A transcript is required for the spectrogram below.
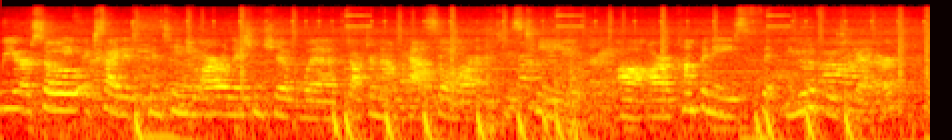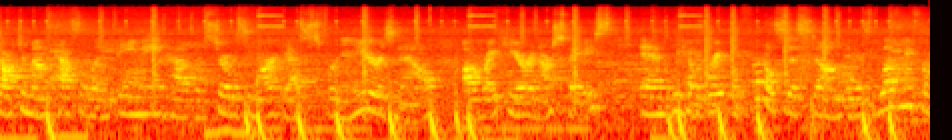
We are so excited to continue our relationship with Dr. Mountcastle and his team. Uh, our companies fit beautifully together. Dr. Mountcastle and Amy have been servicing our guests for years now, uh, right here in our space. And we have a great referral system. It is lovely for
